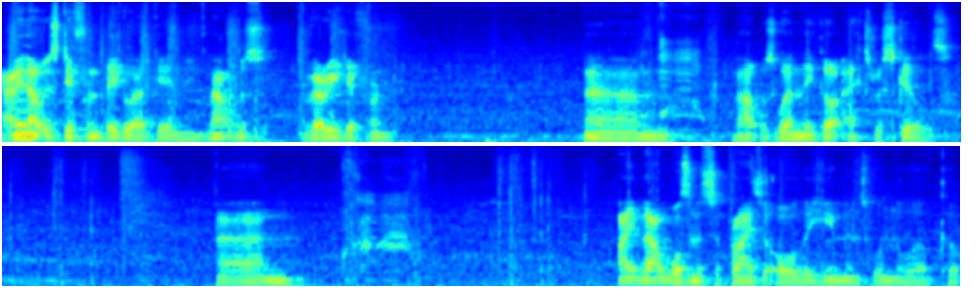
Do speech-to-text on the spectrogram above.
I mean, that was different Big Lad Gaming. That was very different. Um, that was when they got extra skills. Um, like that wasn't a surprise at all that humans won the World Cup.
